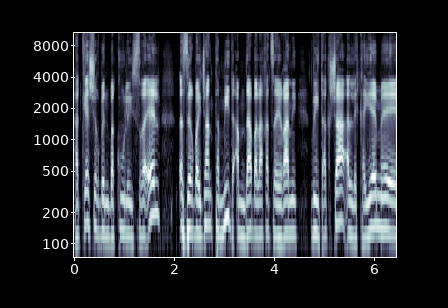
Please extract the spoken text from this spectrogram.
הקשר בין באקו לישראל. ישראל, אזרבייג'אן תמיד עמדה בלחץ האיראני והתעקשה על לקיים אה,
